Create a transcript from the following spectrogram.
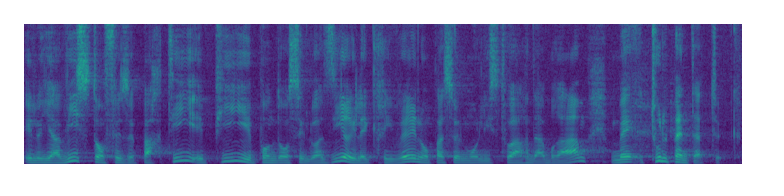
et le yaviste en faisait partie. Et puis pendant ses loisirs, il écrivait non pas seulement l'histoire d'Abraham, mais tout le Pentateuque.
